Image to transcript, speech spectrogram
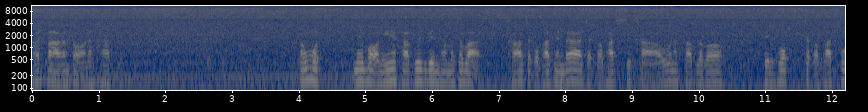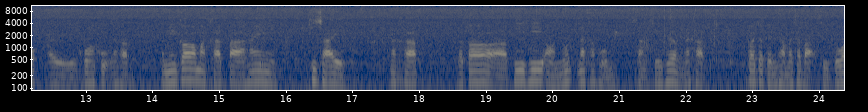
คัดปลากันต่อนะครับ ทั้งหมดในบ่อนี้นะครับก็จะเป็นธรรมชบะครับจักรพรรดิแพนด้าจักรพรรดิสีขาวนะครับ แล้วก็ เป็นพวกจักรพรรดิพวกไอโคฮากุนะครับ วันนี้ก็มาคัดปลาให้พี่ชัยนะครับ แล้วก็พี่ที่อ่อนนุชนะครับ ผมสั่งซื้อเพิ่มนะครับ ก็จะเป็นธรรมชบะสี่ตัว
